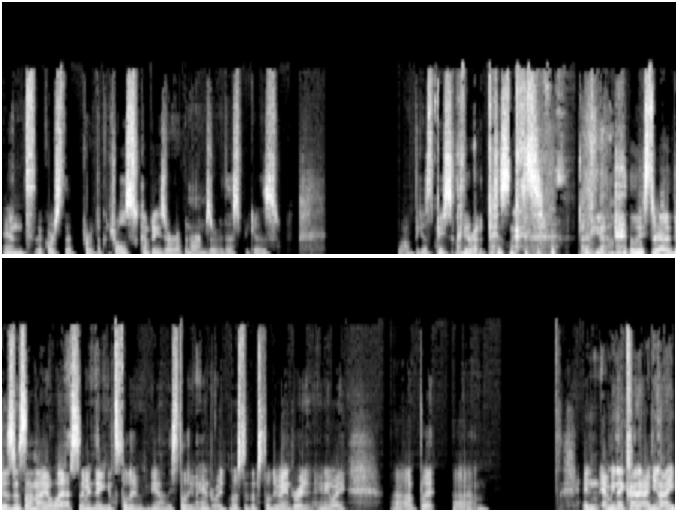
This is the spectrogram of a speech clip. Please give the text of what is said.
and of course, the parental controls companies are up in arms over this because, well, because basically they're out of business. Yeah. At least they're out of business on iOS. I mean, they can still do, you know, they still do Android. Most of them still do Android anyway. Uh, but um, and I mean, I kind of, I mean, I,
